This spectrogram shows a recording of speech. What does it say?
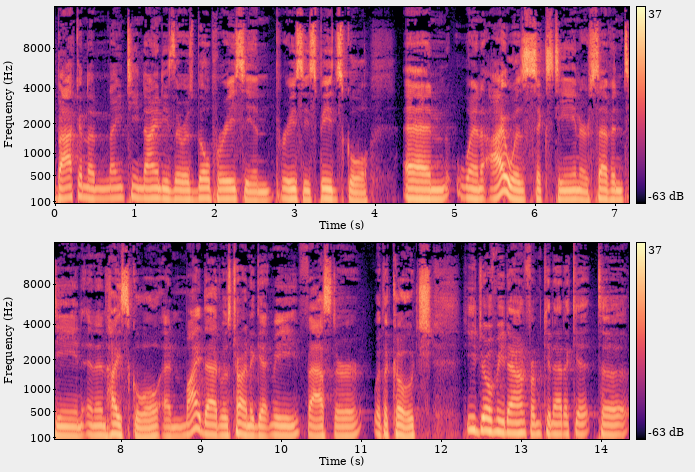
back in the 1990s, there was Bill Parisi and Parisi Speed School. And when I was 16 or 17 and in high school, and my dad was trying to get me faster with a coach, he drove me down from Connecticut to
